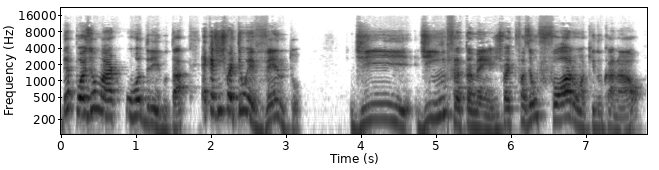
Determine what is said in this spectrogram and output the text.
Depois eu marco com o Rodrigo, tá? É que a gente vai ter um evento de, de infra também. A gente vai fazer um fórum aqui do canal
